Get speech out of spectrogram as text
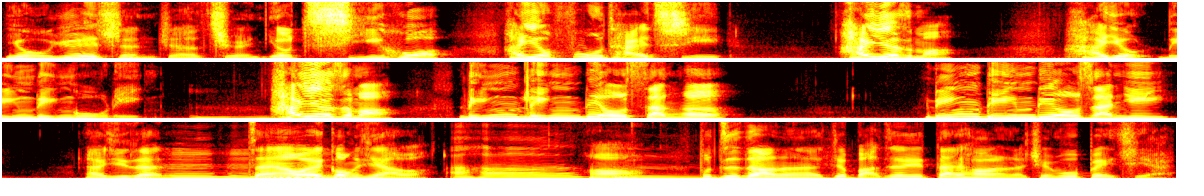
有月选择权，有期货，还有副台期，还有什么？还有零零五零，还有什么？零零六三二，零零六三一。来，奇正，咱要会共享吧？啊哈，啊、嗯不知道呢，就把这些代号呢全部背起来。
